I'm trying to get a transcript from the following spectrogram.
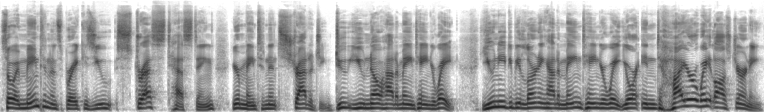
So, a maintenance break is you stress testing your maintenance strategy. Do you know how to maintain your weight? You need to be learning how to maintain your weight your entire weight loss journey.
